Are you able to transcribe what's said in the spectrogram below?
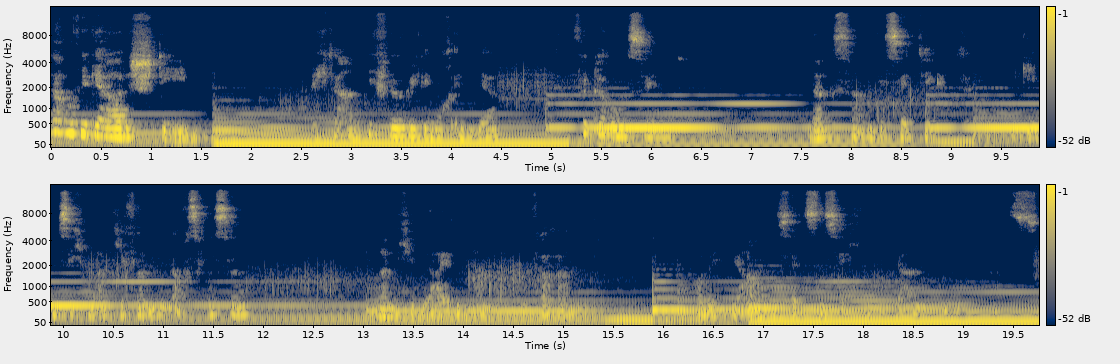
Da, wo wir gerade stehen, rechter Hand die Vögel, die noch in der Fütterung sind, langsam gesättigt, begeben sich manche von ihnen aufs Wasser, manche bleiben am Uferrand, kommen hier an, setzen sich wieder an Platz.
